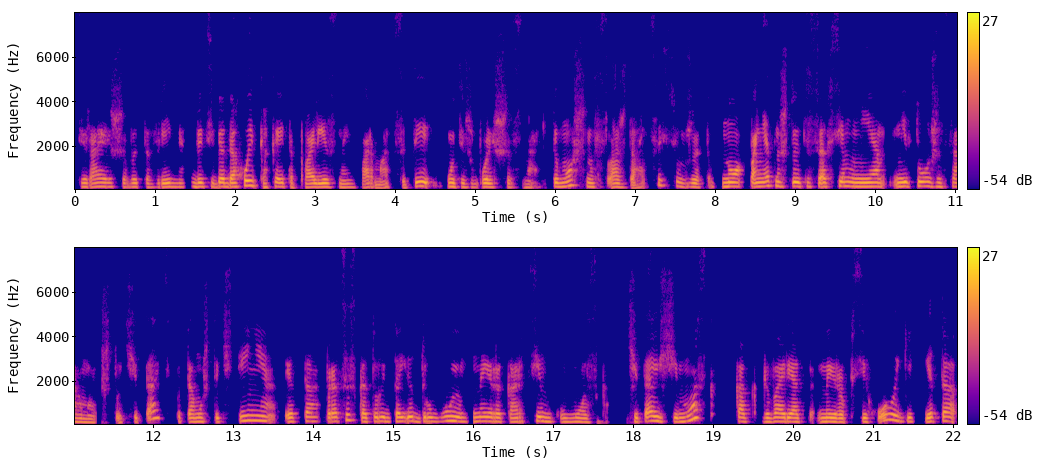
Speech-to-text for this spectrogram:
стираешь, и в это время до тебя доходит какая-то полезная информация. Ты будешь больше знать. Ты можешь наслаждаться сюжетом, но понятно, что это совсем не, не то же самое, что читать, потому что чтение – это процесс, который дает другую нейрокартинку мозга. Читающий мозг, как говорят нейропсихологи, это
